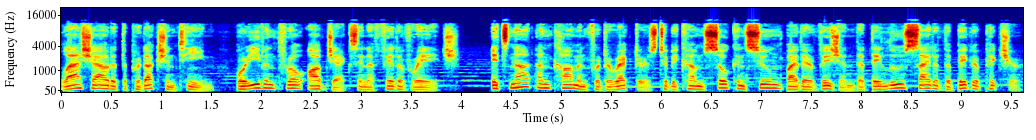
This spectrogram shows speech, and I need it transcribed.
lash out at the production team, or even throw objects in a fit of rage. It's not uncommon for directors to become so consumed by their vision that they lose sight of the bigger picture,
